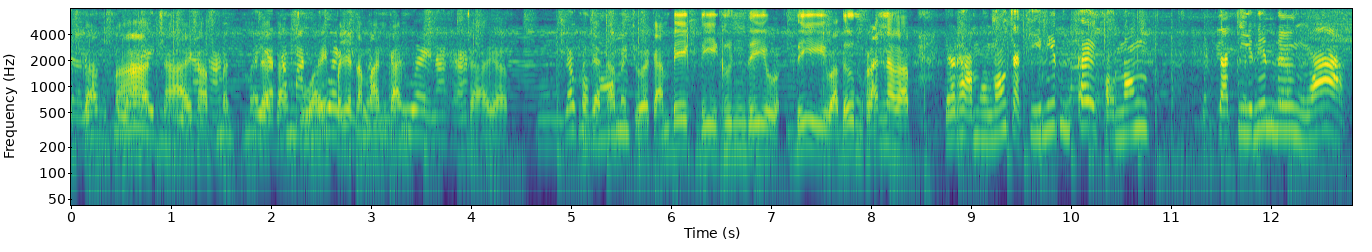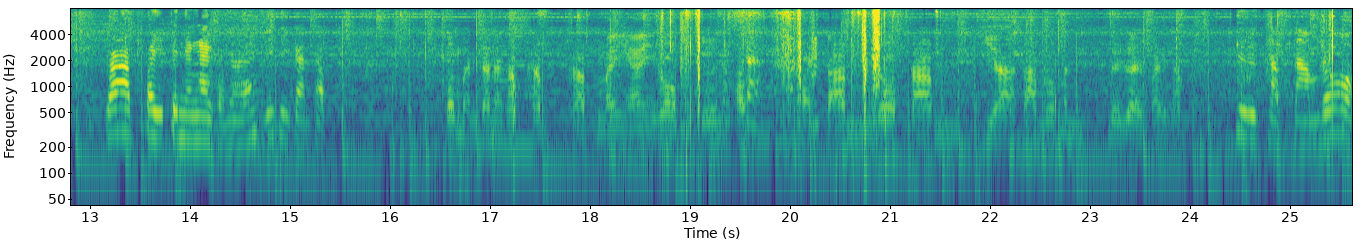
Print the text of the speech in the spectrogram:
มันจะการลดตัวได้ดีใช่ครับะะมันมันประหยัดจะการน้ำมันสวยด้วยประหยัดน้ำมันกัน ด้วยนะคะใช่ครับ อืมแล้วขมัอนงจะน้องทำให้ช่วยการเบรกดีขึ้นดีดีกว่าเดิมครั้งนะครับเดี๋ยวถามของน้องจักรีนิดเอ้ยของน้องจักรีนิดนึงว่าว่าไปเป็นยังไงของน้องวิธีการขับก็เหมือนกันนะครับครับขับไม่ให้รอบมันเกินนะครับ ค่ะไปตามรอบตามเกียร์ตามรอบมันเรื่อยๆไปครับ คือขับตามรอบ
